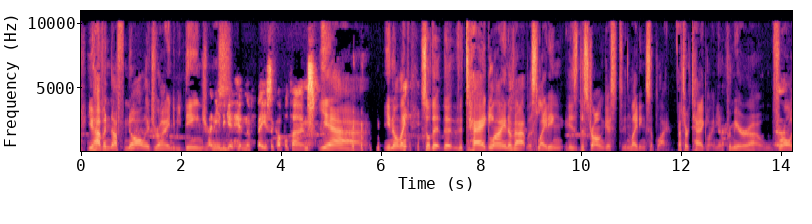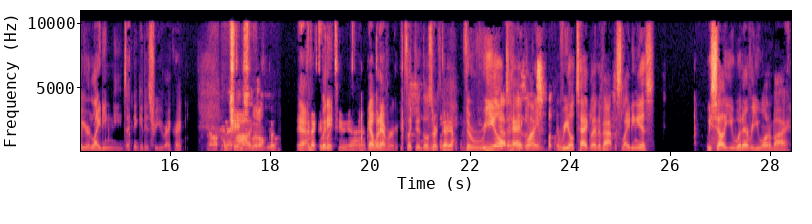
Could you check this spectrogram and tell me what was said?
you have enough knowledge, Ryan, to be dangerous. I need to get hit in the face a couple times. Yeah, you know, like so the the the tagline of Atlas Lighting is the strongest in lighting supply. That's our tagline. You know, premier uh, for all your lighting needs. I think it is for you, right, Greg? No, changed a little, but yeah, connecting light to you. Yeah, yeah, yeah, whatever. It's like the, those are yeah, yeah. The real yeah, tagline, the real tagline of Atlas Lighting is, "We sell you whatever you want to buy."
